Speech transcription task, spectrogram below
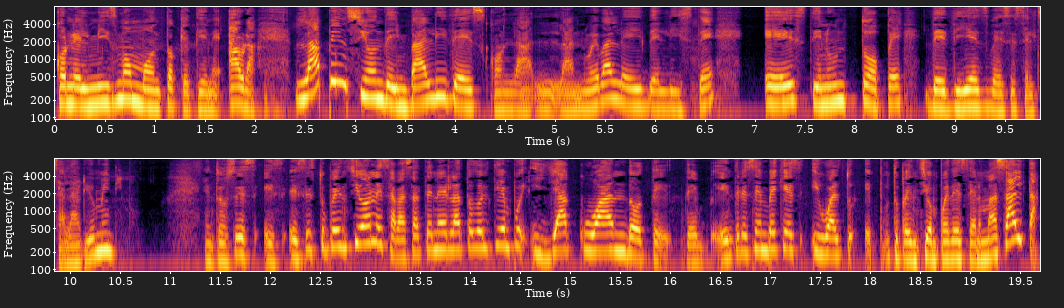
con el mismo monto que tiene. Ahora, la pensión de invalidez con la, la nueva ley del ISTE es, tiene un tope de 10 veces el salario mínimo. Entonces, es, esa es tu pensión, esa vas a tenerla todo el tiempo y ya cuando te, te entres en vejez, igual tu, eh, tu, pensión puede ser más alta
